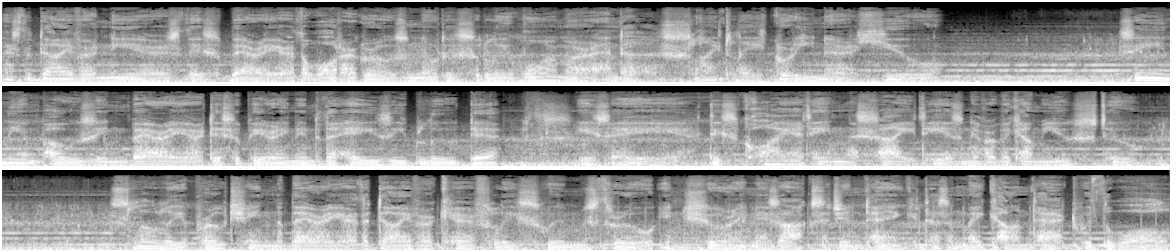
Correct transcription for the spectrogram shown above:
As the diver nears this barrier, the water grows noticeably warmer and a slightly greener hue. Seeing the imposing barrier disappearing into the hazy blue depths is a disquieting sight he has never become used to. Slowly approaching the barrier, the diver carefully swims through, ensuring his oxygen tank doesn't make contact with the wall.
